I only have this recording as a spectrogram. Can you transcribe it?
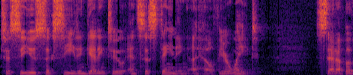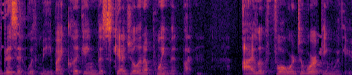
to see you succeed in getting to and sustaining a healthier weight. Set up a visit with me by clicking the Schedule an Appointment button. I look forward to working with you.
